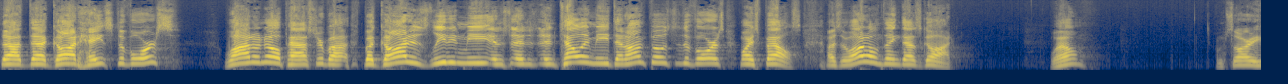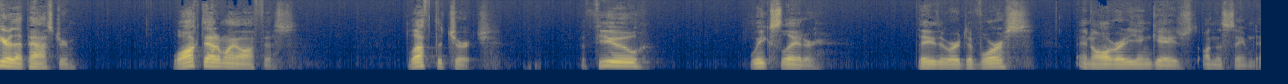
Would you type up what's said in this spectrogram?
that, that God hates divorce? Well, I don't know, Pastor, but, but God is leading me and, and, and telling me that I'm supposed to divorce my spouse. I said, Well, I don't think that's God. Well, I'm sorry to hear that, Pastor. Walked out of my office, left the church. A few weeks later, they were divorced and already engaged on the same day.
